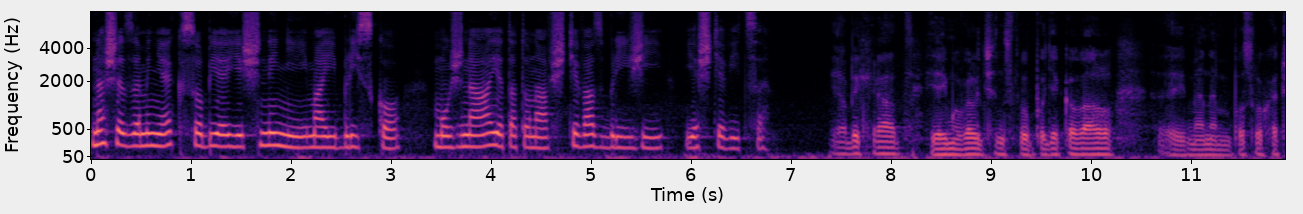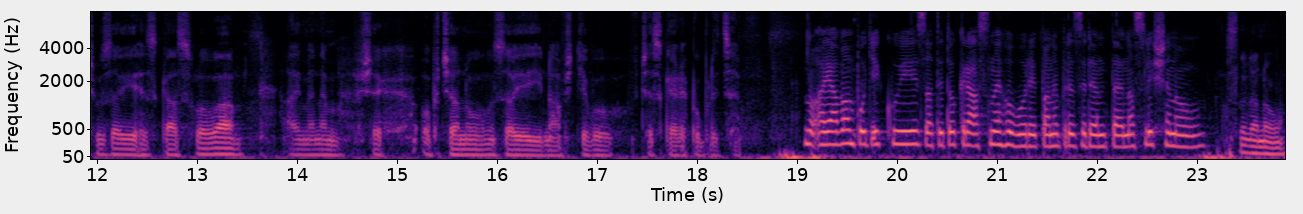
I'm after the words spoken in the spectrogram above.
Naše země k sobě již nyní mají blízko. Možná je tato návštěva zblíží ještě více. Já bych rád jejímu veličenstvu poděkoval jménem posluchačů za její hezká slova a jménem všech občanů za její návštěvu v České republice. No a já vám poděkuji za tyto krásné hovory, pane prezidente. Naslyšenou. Nasledanou.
